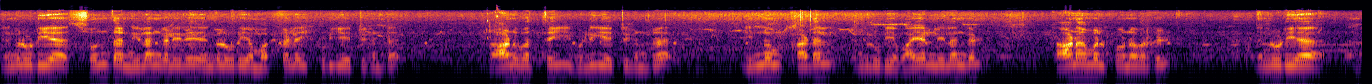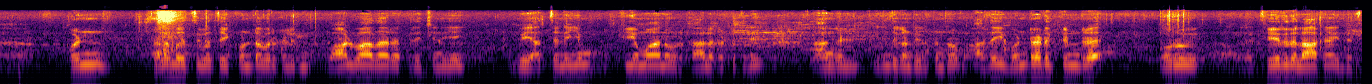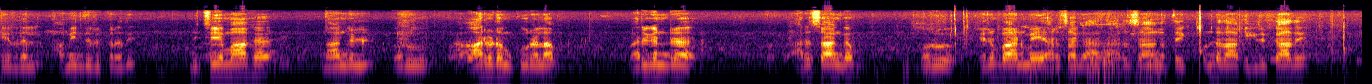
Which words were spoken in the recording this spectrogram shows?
எங்களுடைய சொந்த நிலங்களிலே எங்களுடைய மக்களை குடியேற்றுகின்ற இராணுவத்தை வெளியேற்றுகின்ற இன்னும் கடல் எங்களுடைய வயல் நிலங்கள் காணாமல் போனவர்கள் எங்களுடைய பெண் தலைமைத்துவத்தை கொண்டவர்களின் வாழ்வாதார பிரச்சனையை இவை அத்தனையும் முக்கியமான ஒரு காலகட்டத்திலே நாங்கள் இருந்து கொண்டிருக்கின்றோம். அதை ஒன்றெடுக்கின்ற ஒரு தேர்தலாக இந்த தேர்தல் அமைந்திருக்கிறது. நிச்சயமாக நாங்கள் ஒரு ஆருடம் கூறலாம். வருகின்ற அரசாங்கம் ஒரு பெரும்பான்மை அரசாங்க அரசாங்கத்தை கொண்டதாக இருக்காது.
